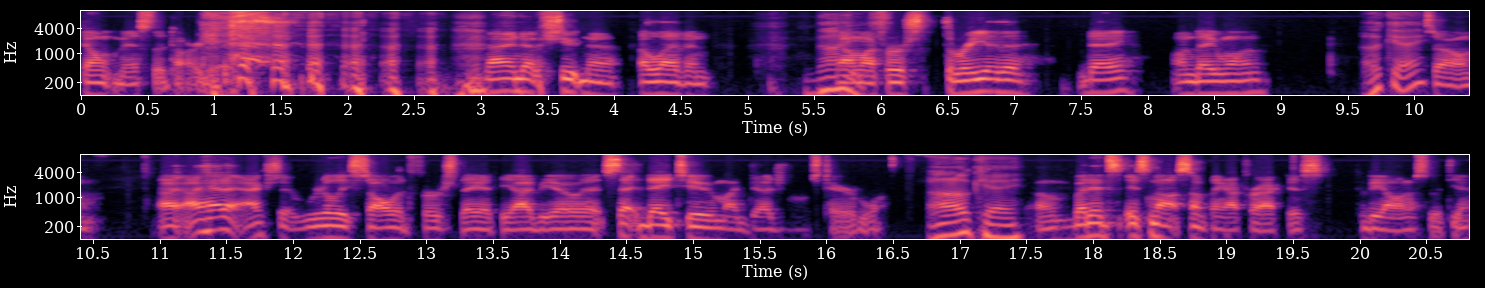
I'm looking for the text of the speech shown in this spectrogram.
don't miss the target. and I ended up shooting a 11 nice. on my first three of the day on day one. okay. So I, I had a, actually a really solid first day at the IBO. That set day two, my judging was terrible. Okay. Um, but it's it's not something I practice, to be honest with you.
